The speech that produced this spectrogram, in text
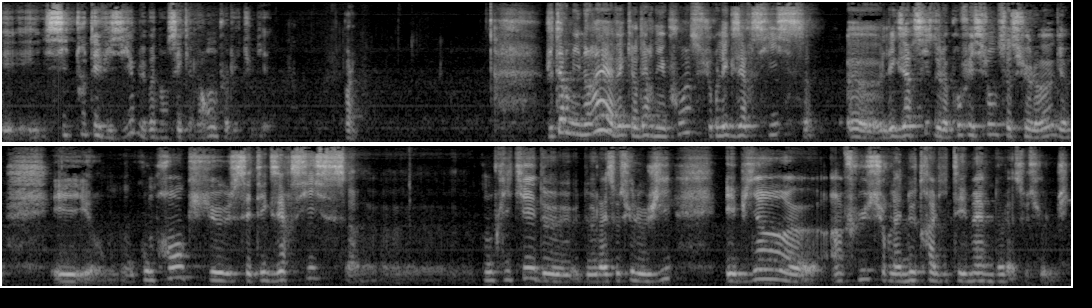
Et, si tout est visible, eh ben, dans ces cas-là, on peut l'étudier. Voilà. Je terminerai avec un dernier point sur l'exercice euh, l'exercice de la profession de sociologue. Et on comprend que cet exercice compliqué de, la sociologie eh bien, euh, influe sur la neutralité même de la sociologie.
